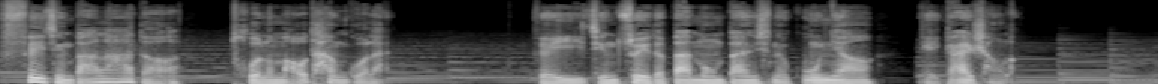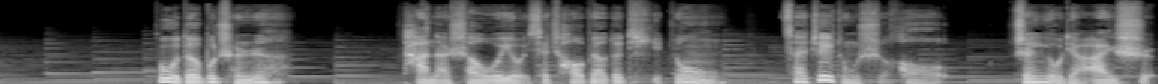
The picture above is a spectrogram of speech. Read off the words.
费劲巴拉的拖了毛毯过来，给已经醉得半梦半醒的姑娘给盖上了。不得不承认，他那稍微有些超标的体重，在这种时候真有点碍事。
